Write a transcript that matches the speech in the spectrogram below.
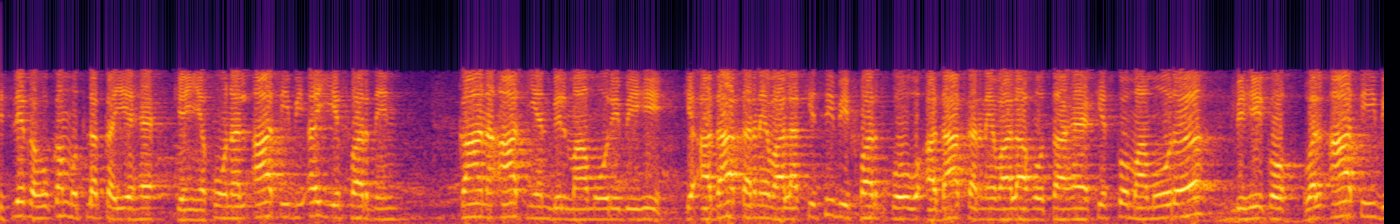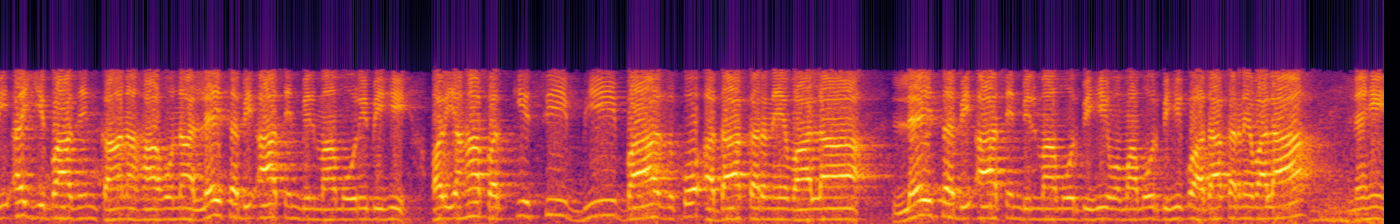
اس لیے کہ حکم مطلق کا یہ ہے کہ یکون الْآتِ بِأَيِّ فَرْدٍ فرد کان آتین بالمامور بھی کہ ادا کرنے والا کسی بھی فرد کو وہ ادا کرنے والا ہوتا ہے۔ کس کو؟ مامور بھی کو۔ والآتی بی ای بازن کان ہا ہونا، لیس بی آتن بالمامور بھی اور یہاں پر کسی بھی باز کو ادا کرنے والا، لیس بی آتن بالمامور بھی وہ مامور بھی کو ادا کرنے والا نہیں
